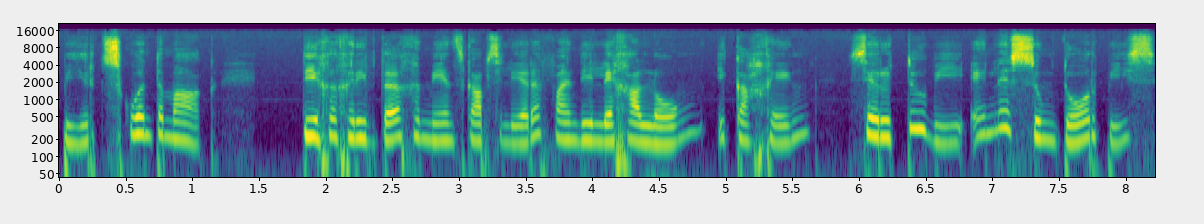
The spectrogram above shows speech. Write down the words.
buurt skoon te maak. Die gegriefde gemeenskapslede van die Legalong, Ikageng, Serutubi en Lesung dorpies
